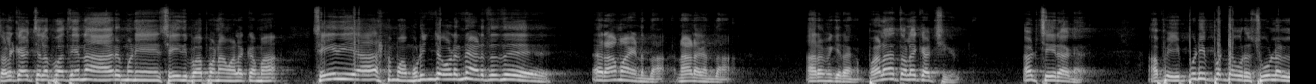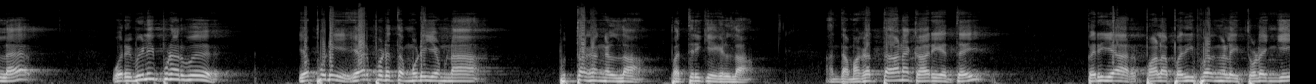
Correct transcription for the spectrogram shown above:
தொலைக்காட்சியில் பார்த்தீங்கன்னா ஆறு மணி செய்தி பார்ப்பேன் நான் வழக்கமாக செய்தி முடிஞ்ச உடனே அடுத்தது ராமாயணம் தான் நாடகம் தான் ஆரம்பிக்கிறாங்க. பல தொலைக்காட்சிகள் அப்படி செய்கிறாங்க அப்போ இப்படிப்பட்ட ஒரு சூழலில் ஒரு விழிப்புணர்வு எப்படி ஏற்படுத்த முடியும்னா புத்தகங்கள் தான் பத்திரிகைகள் தான். அந்த மகத்தான காரியத்தை பெரியார் பல பதிப்பகங்களை தொடங்கி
